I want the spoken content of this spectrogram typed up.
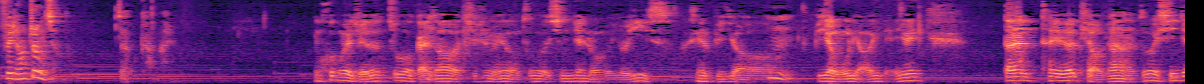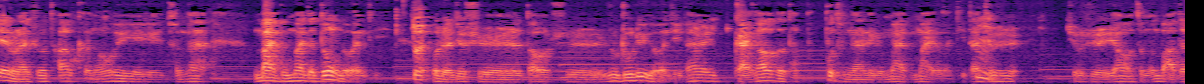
非常正向的，在我看来。你会不会觉得做改造其实没有做新建筑有意思，是比较嗯比较无聊一点？因为，但是它有挑战。作为新建筑来说，它可能会存在卖不卖得动的问题，对或者就是倒是入住率的问题。但是改造的它不不存在这个卖不卖的问题，它就是、就是要怎么把它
